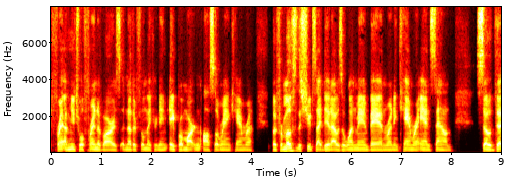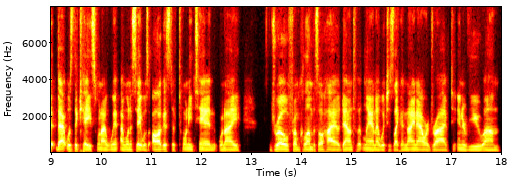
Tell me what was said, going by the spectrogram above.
friend, a mutual friend of ours, another filmmaker named April Martin, also ran camera. But for most of the shoots I did, I was a one man band running camera and sound. So that that was the case when I went. I want to say it was August of 2010 when I drove from Columbus, Ohio, down to Atlanta, which is like a nine hour drive to interview um,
